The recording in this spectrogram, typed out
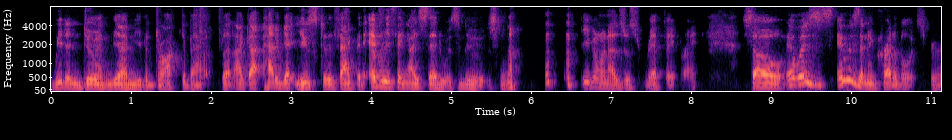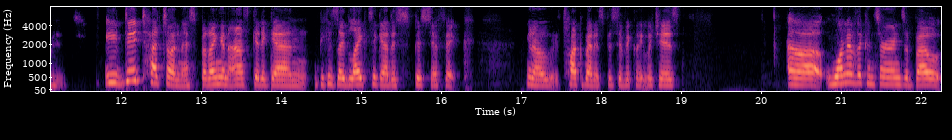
we didn't do it and we hadn't even talked about, but I got had to get used to the fact that everything I said was news, you know, even when I was just riffing, right? So it was it was an incredible experience you did touch on this, but I'm going to ask it again because I'd like to get a specific, you know, talk about it specifically, which is uh, one of the concerns about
